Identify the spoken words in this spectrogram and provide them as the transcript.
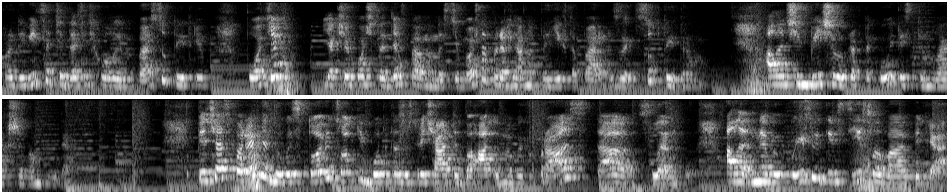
Продивіться ці 10 хвилин без субтитрів. Потім, якщо хочете для впевненості, можна переглянути їх тепер з субтитрами. Але чим більше ви практикуєтесь, тим легше вам буде. Під час перегляду ви 100% будете зустрічати багато нових фраз та сленгу, але не виписуйте всі слова підряд.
